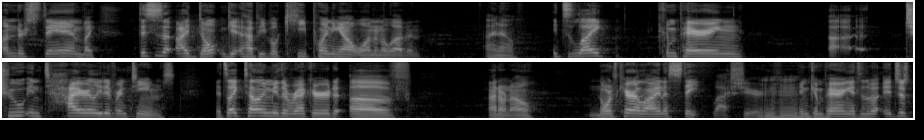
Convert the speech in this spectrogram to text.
understand. Like, this is, I don't get how people keep pointing out 1 and 11. I know. It's like comparing uh, two entirely different teams. It's like telling me the record of, I don't know, North Carolina State last year and comparing it to the, it just,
